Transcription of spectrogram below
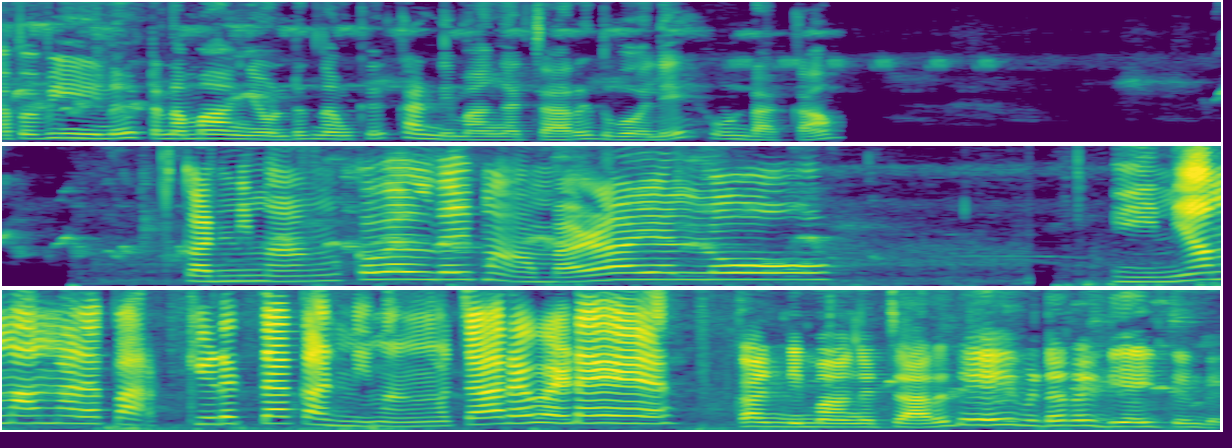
അപ്പോൾ വീണ് കിട്ടണ മാങ്ങ കൊണ്ട് നമുക്ക് കണ്ണിമാങ്ങാച്ചാർ ഇതുപോലെ ഉണ്ടാക്കാം. കണ്ണിമാങ്ങൊക്കെ വലുതായി മാമ്പഴമായല്ലോ. ഇനി അമ്മമ്മളെ പറക്കിയെടുത്ത കണ്ണിമാങ്ങച്ചാറ് എവിടെ? കണ്ണിമാങ്ങച്ചാർ ദേ ഇവിടെ റെഡി ആയിട്ടുണ്ട്.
